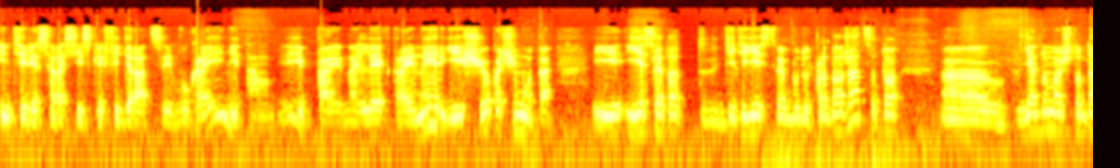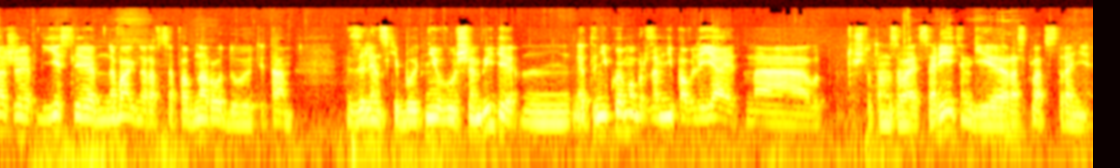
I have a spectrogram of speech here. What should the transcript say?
интересы Российской Федерации в Украине, там, и по электроэнергии, еще почему-то. И если это, эти действия будут продолжаться, то Э, я думаю, что даже если вагнеровцев обнародуют и там Зеленский будет не в лучшем виде, это никоим образом не повлияет на вот, что то называется рейтинги, расклад в стране.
